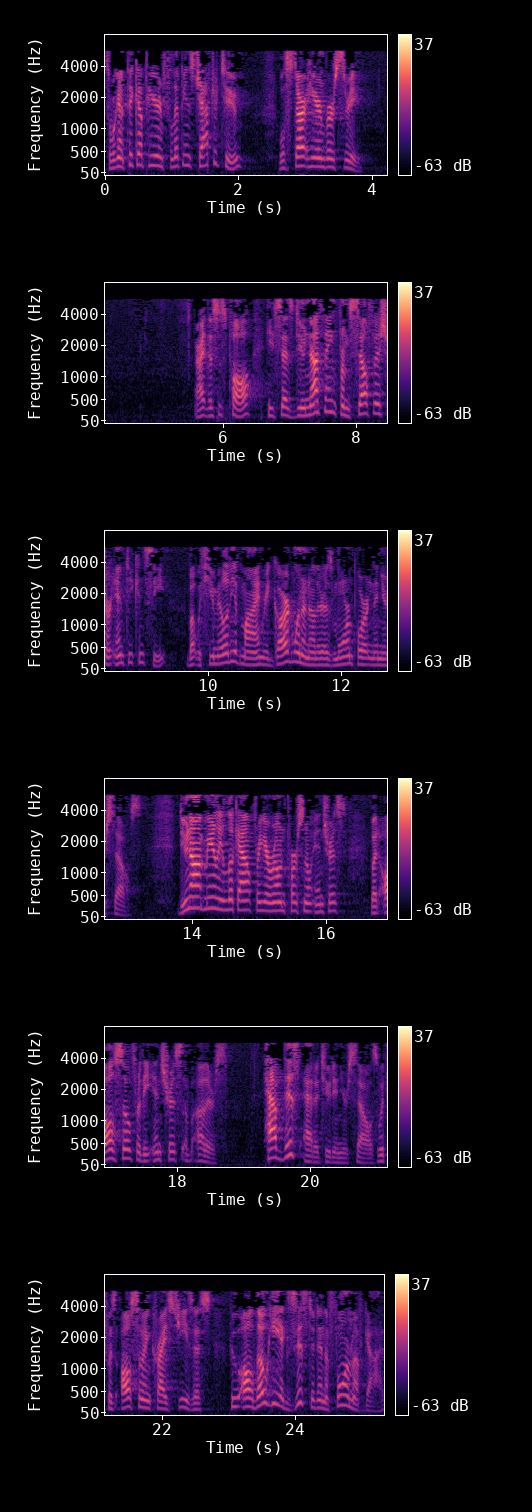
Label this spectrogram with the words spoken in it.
So we're going to pick up here in Philippians chapter 2. We'll start here in verse 3. All right, this is Paul. He says, Do nothing from selfish or empty conceit, but with humility of mind, regard one another as more important than yourselves. Do not merely look out for your own personal interest, but also for the interests of others. Have this attitude in yourselves, which was also in Christ Jesus, who, although he existed in the form of God,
